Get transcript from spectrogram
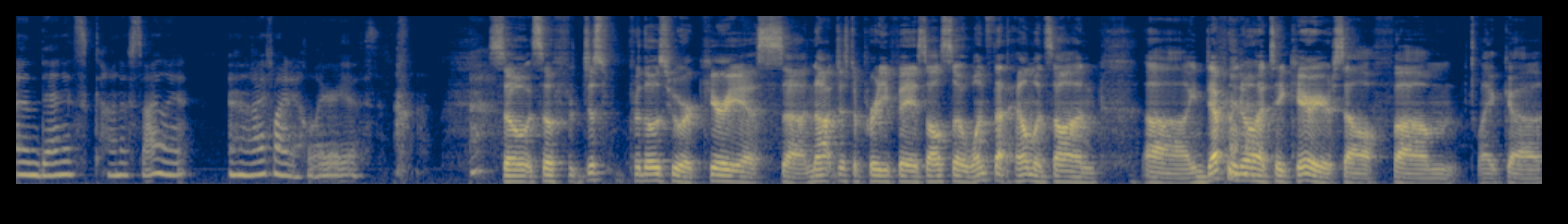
and then it's kind of silent, and I find it hilarious. So, so for, just for those who are curious, uh, not just a pretty face. Also, once that helmet's on, uh, you definitely know how to take care of yourself. Um, like, uh,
